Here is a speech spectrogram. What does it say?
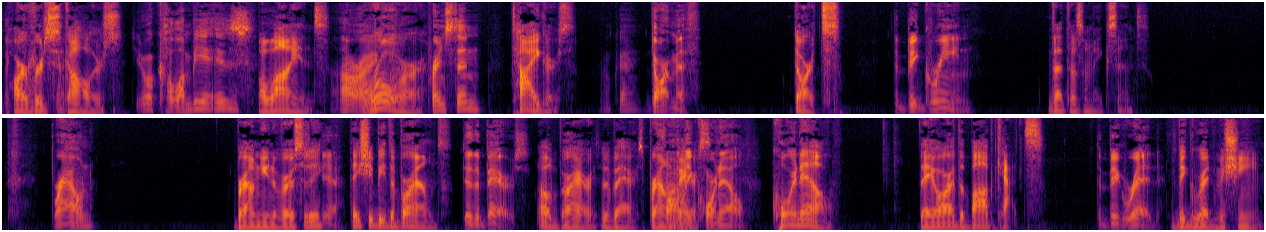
The Harvard scholars, Do you know what Columbia is? the Lions, All right. Roar, Princeton? Tigers, Okay. Dartmouth. Darts. The Big Green. That doesn't make sense. Brown? Brown University. Yeah. they should be the Browns. They're the Bears. Oh, Bears, the Bears, Brown Finally, Bears. Cornell. Cornell, they are the Bobcats, The big red. Big Red Machine.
